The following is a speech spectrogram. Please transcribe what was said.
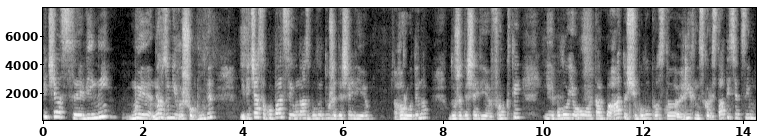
Під час е, війни ми не розуміли, що буде. І під час окупації у нас були дуже дешеві городина, дуже дешеві фрукти. І було його так багато, що було просто гріх не скористатися цим.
